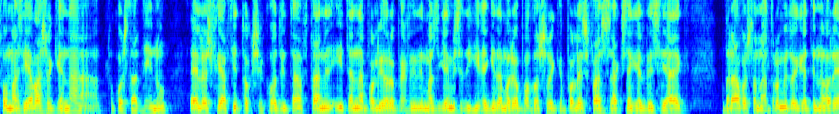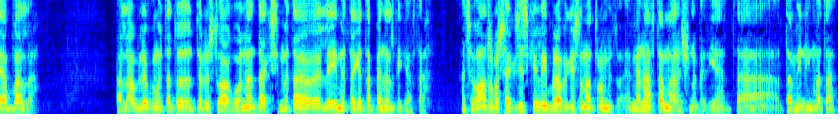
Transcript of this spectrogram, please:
πούμε, α διαβάσω και ένα του Κωνσταντίνου. Έλεω πια αυτή η τοξικότητα φτάνει, ήταν ένα πολύ ωραίο παιχνίδι. Μας γέμισε την Κυριακή, ήταν ωραίο ποδόσφαιρο και πολλές φάσεις άξιζε να κερδίσει η ΑΕΚ. Μπράβο στον Ατρόμητο για την ωραία μπάλα. Αλλά βλέπουμε μετά το τέλος του αγώνα, εντάξει, μετά ε, λέει μετά για τα πέναλτι και αυτά. Έτσι, ο άνθρωπος αξίζει και λέει μπράβο και στον Ατρόμητο. Εμένα αυτά μου αρέσουν, παιδιά, τα, τα μηνύματα.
